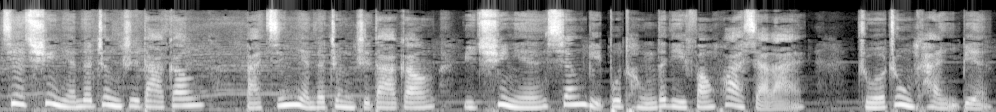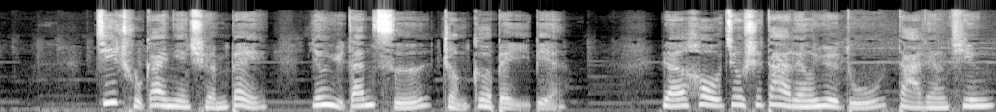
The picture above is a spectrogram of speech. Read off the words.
借去年的政治大纲，把今年的政治大纲与去年相比不同的地方画下来，着重看一遍，基础概念全背，英语单词整个背一遍。然后就是大量阅读，大量听，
